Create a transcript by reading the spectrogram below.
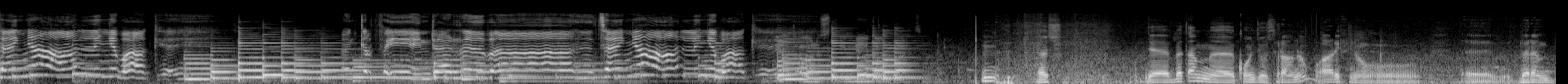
ተኛልኝ እባክህ እንቅልፌን ደርበህ ተኛልኝ እባክህ በጣም ቆንጆ ስራ ነው። አሪፍ ነው። በደንብ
